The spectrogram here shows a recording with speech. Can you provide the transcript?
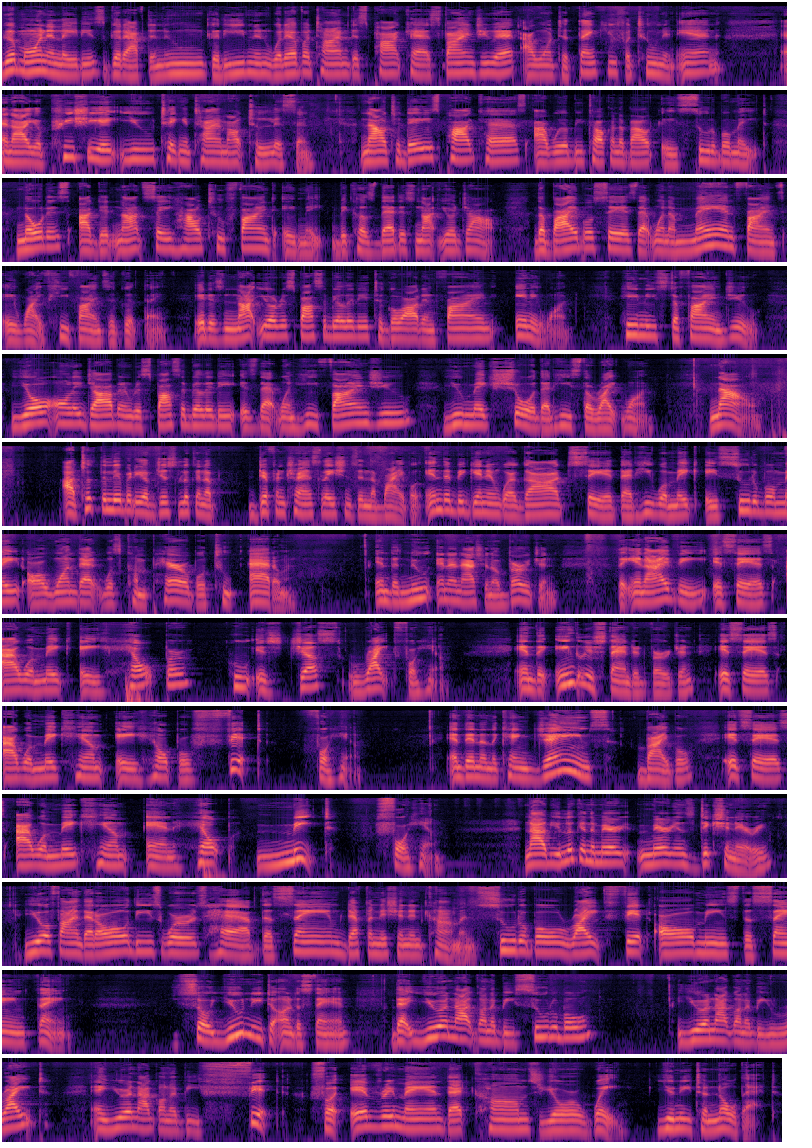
Good morning, ladies. Good afternoon, good evening, whatever time this podcast finds you at. I want to thank you for tuning in and I appreciate you taking time out to listen. Now, today's podcast, I will be talking about a suitable mate. Notice I did not say how to find a mate because that is not your job. The Bible says that when a man finds a wife, he finds a good thing. It is not your responsibility to go out and find anyone. He needs to find you. Your only job and responsibility is that when he finds you, you make sure that he's the right one. Now, I took the liberty of just looking up different translations in the Bible. In the beginning, where God said that he will make a suitable mate or one that was comparable to Adam. In the New International Version, the NIV, it says, I will make a helper who is just right for him. In the English Standard Version, it says, I will make him a helper fit for him. And then in the King James Bible, it says, I will make him and help meet for him. Now, if you look in the Mer- Merriam's dictionary, you'll find that all these words have the same definition in common. Suitable, right, fit, all means the same thing. So you need to understand that you're not going to be suitable, you're not going to be right, and you're not going to be fit for every man that comes your way. You need to know that.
